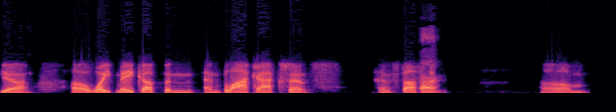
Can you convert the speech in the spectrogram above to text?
yeah, uh, white makeup and and black accents and stuff. Right. Um,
